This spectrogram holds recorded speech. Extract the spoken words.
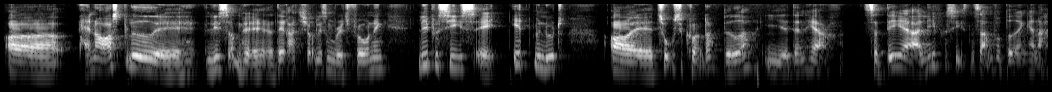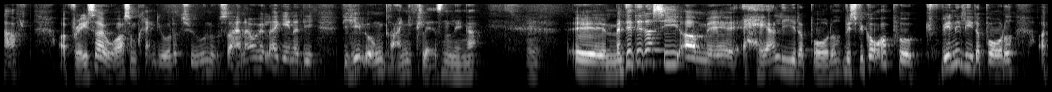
Og han er også blevet, øh, ligesom, øh, det er ret sjovt, ligesom Rich Froning, lige præcis øh, et minut og øh, to sekunder bedre i øh, den her. Så det er lige præcis den samme forbedring, han har haft. Og Fraser er jo også omkring de 28 nu, så han er jo heller ikke en af de, de helt unge drenge i klassen længere. Mm. Øh, men det er det, der siger om øh, herre-leaderboardet. Hvis vi går over på kvinde-leaderboardet, og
